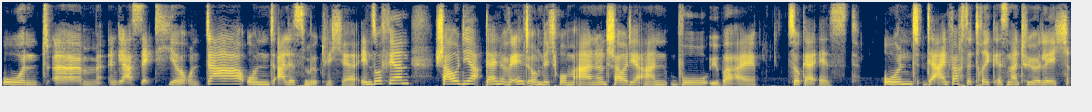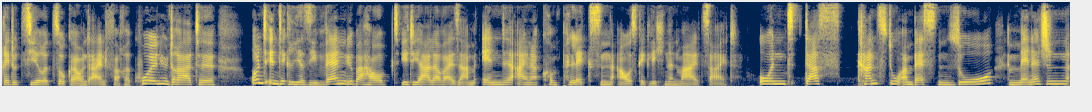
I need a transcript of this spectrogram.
und ähm, ein Glas Sekt hier und da und alles Mögliche. Insofern schau dir deine Welt um dich rum an und schau dir an, wo überall Zucker ist. Und der einfachste Trick ist natürlich, reduziere Zucker und einfache Kohlenhydrate und integriere sie, wenn überhaupt, idealerweise am Ende einer komplexen, ausgeglichenen Mahlzeit. Und das kannst du am besten so managen,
